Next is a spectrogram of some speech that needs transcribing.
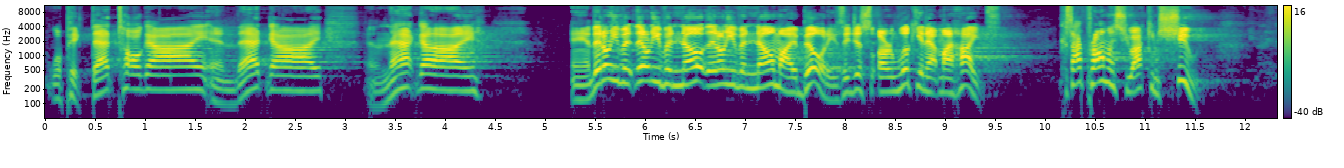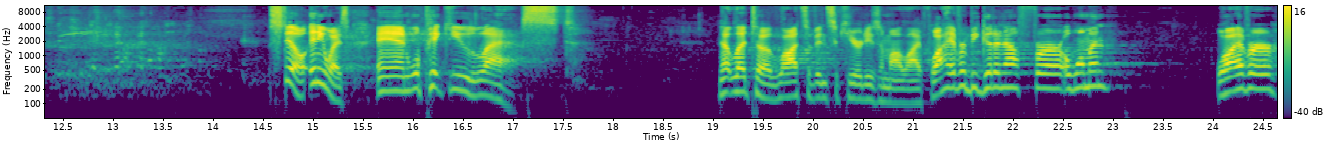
we'll pick that tall guy, and that guy, and that guy. And they don't even, they don't even know, they don't even know my abilities. They just are looking at my height. Because I promise you, I can shoot. Still, anyways, and we'll pick you last. That led to lots of insecurities in my life. Will I ever be good enough for a woman? Will I ever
